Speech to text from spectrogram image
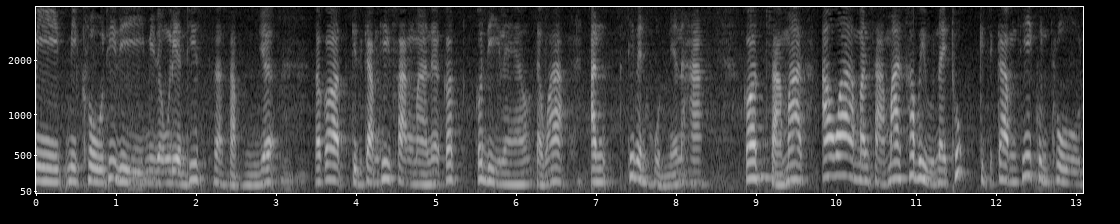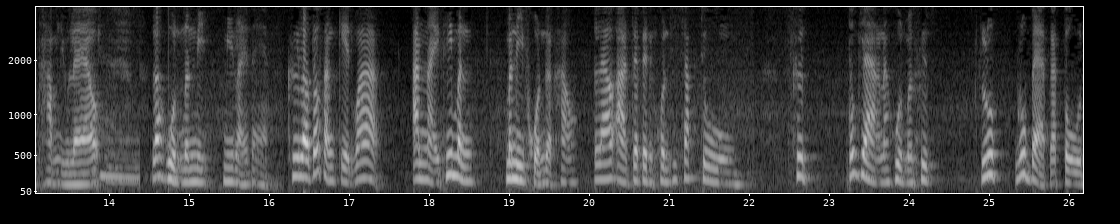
มีมีครูที่ดี มีโรงเรียนที่สนับสนุนเยอะ แล้วก็กิจกรรมที่ฟังมาเนี่ยก็ก็ดีแล้ว แต่ว่าอันที่เป็นหุ่นเนี่ยนะคะ ก็สามารถเอาว่ามันสามารถเข้าไปอยู่ในทุกกิจกรรมที่คุณครูทำอยู่แล้ว แล้วหุ่นมันมีมีหลายแบบ คือเราต้องสังเกตว่าอันไหนที่มันมันมีผลกับเขา แล้วอาจจะเป็นคนที่ชักจูง คือทุกอย่างนะหุ่นมันคือรูปรูปแบบการ์ตูน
